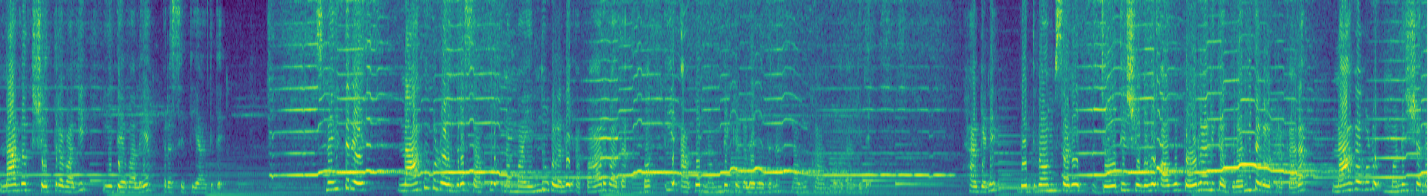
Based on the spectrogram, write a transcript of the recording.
ನಾಗಕ್ಷೇತ್ರವಾಗಿ ಈ ದೇವಾಲಯ ಪ್ರಸಿದ್ಧಿಯಾಗಿದೆ. ಸ್ನೇಹಿತರೆ, ನಾಗಗಳು ಅಂದ್ರೆ ಸಾಕು ನಮ್ಮ ಹಿಂದೂಗಳಲ್ಲಿ ಅಪಾರವಾದ ಭಕ್ತಿ ಹಾಗೂ ನಂಬಿಕೆಗಳಿರೋದನ್ನು ನಾವು ಕಾಣಬಹುದಾಗಿದೆ. ಹಾಗೆಯೇ ವಿದ್ವಾಂಸರು, ಜ್ಯೋತಿಷಿಗಳು ಹಾಗೂ ಪೌರಾಣಿಕ ಗ್ರಂಥಗಳ ಪ್ರಕಾರ ನಾಗಗಳು ಮನುಷ್ಯನ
